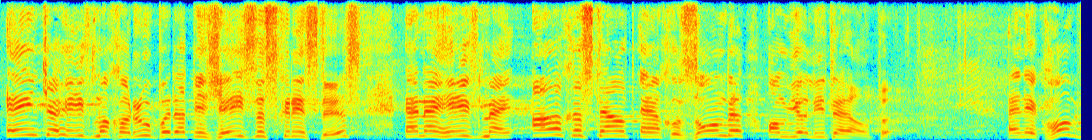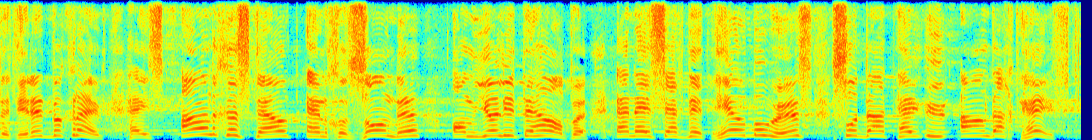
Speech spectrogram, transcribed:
Eentje heeft me geroepen, dat is Jezus Christus. En hij heeft mij aangesteld en gezonden om jullie te helpen. En ik hoop dat u dit begrijpt. Hij is aangesteld en gezonden om jullie te helpen. En hij zegt dit heel bewust, zodat hij uw aandacht heeft.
